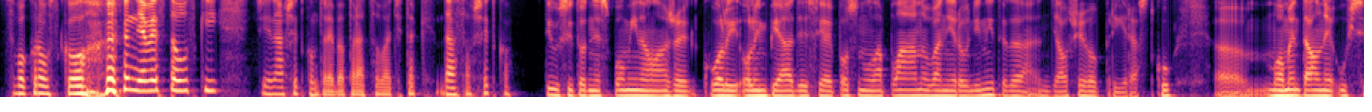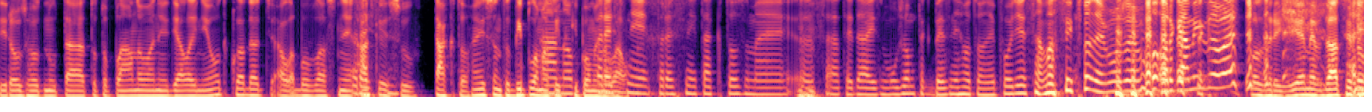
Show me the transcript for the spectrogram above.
svokrovsko-nevestovský. Čiže na všetkom treba pracovať, tak dá sa všetko. Ty už si to dnes spomínala, že kvôli Olympiáde si aj posunula plánovanie rodiny, teda ďalšieho prírastku. Ehm, momentálne už si rozhodnutá toto plánovanie ďalej neodkladať, alebo vlastne presne. aké sú takto, hej, som to diplomaticky Áno, pomenoval. Presne, presne takto sme mm-hmm. sa teda aj s mužom, tak bez neho to nepôjde, sama si to nemôžem organizovať. Pozri, žijeme v 21.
